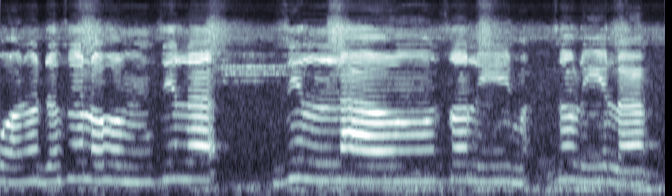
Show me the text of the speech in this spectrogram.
وندخلهم ظلا ظليلا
